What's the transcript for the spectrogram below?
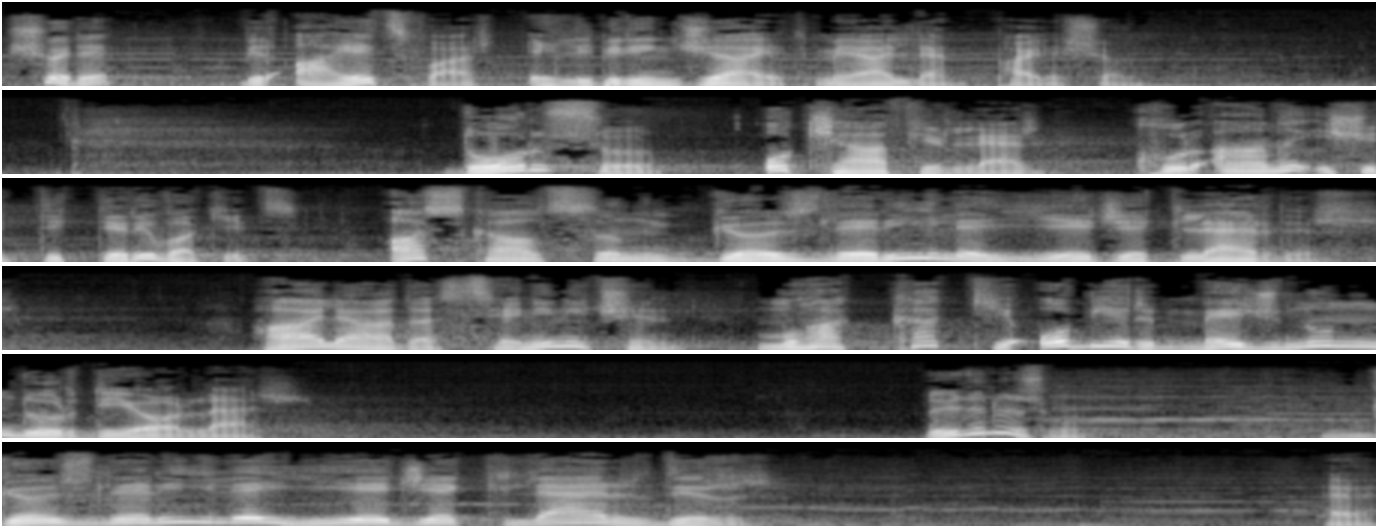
şöyle bir ayet var. 51. ayet meallen paylaşalım. Doğrusu o kafirler Kur'an'ı işittikleri vakit az kalsın gözleriyle yiyeceklerdir. Hala da senin için muhakkak ki o bir mecnundur diyorlar. Duydunuz mu? Gözleriyle yiyeceklerdir. Evet,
